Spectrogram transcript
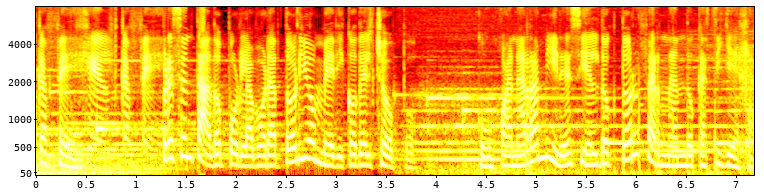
Café. Health Café. Presentado por Laboratorio Médico del Chopo. Con Juana Ramírez y el doctor Fernando Castilleja.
